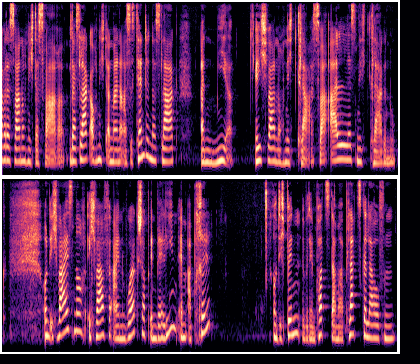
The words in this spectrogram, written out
aber das war noch nicht das Wahre. Das lag auch nicht an meiner Assistentin, das lag an mir. Ich war noch nicht klar. Es war alles nicht klar genug. Und ich weiß noch, ich war für einen Workshop in Berlin im April und ich bin über den Potsdamer Platz gelaufen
